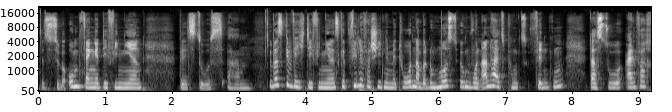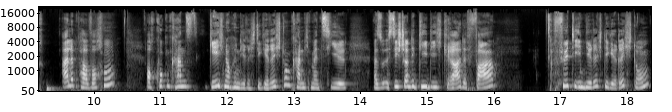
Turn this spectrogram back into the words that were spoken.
Willst du es über Umfänge definieren? willst du es ähm, übers Gewicht definieren. Es gibt viele verschiedene Methoden, aber du musst irgendwo einen Anhaltspunkt finden, dass du einfach alle paar Wochen auch gucken kannst, gehe ich noch in die richtige Richtung? Kann ich mein Ziel, also ist die Strategie, die ich gerade fahre, führt die in die richtige Richtung?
